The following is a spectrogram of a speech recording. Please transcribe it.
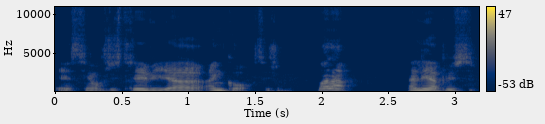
Et c'est enregistré via Anchor, si jamais. Voilà. Allez, à plus.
